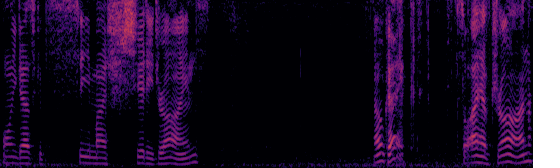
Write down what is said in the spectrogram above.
If only you guys could see my shitty drawings. Okay. So I have drawn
